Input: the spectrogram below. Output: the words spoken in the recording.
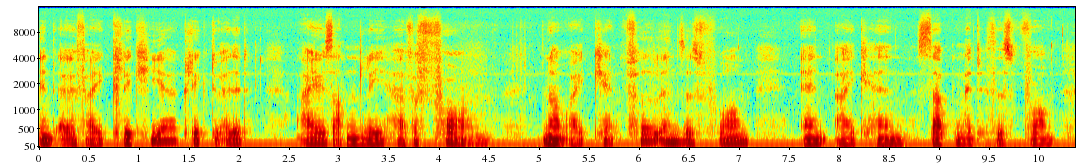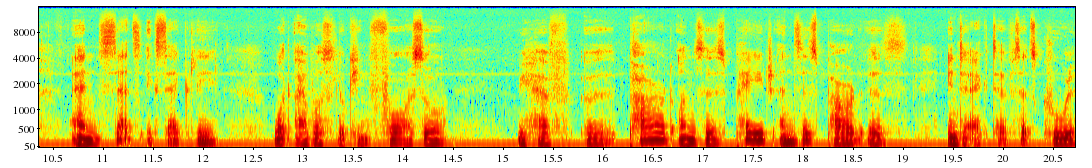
And if I click here, click to edit, I suddenly have a form. Now I can fill in this form and I can submit this form and that's exactly what I was looking for so we have a part on this page and this part is interactive that's cool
